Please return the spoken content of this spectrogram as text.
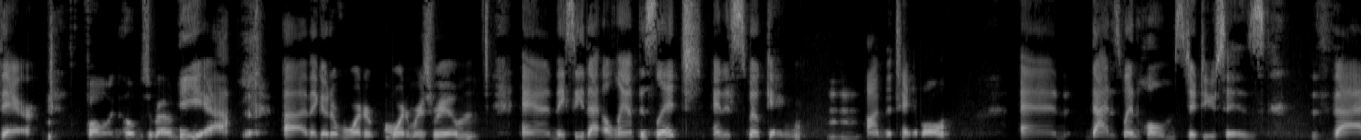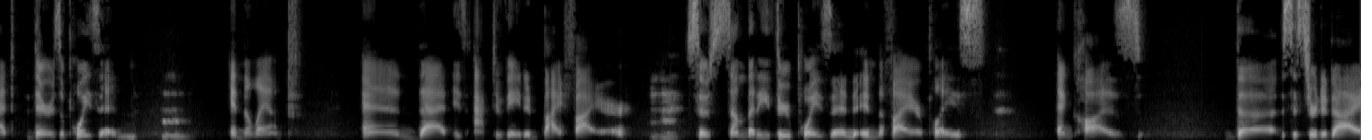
there. Following Holmes around. Yeah. Yeah. Uh, they go to Mortimer, Mortimer's room and they see that a lamp is lit and is smoking Mm-hmm. on the table. And that is when Holmes deduces that there's a poison Mm-hmm. in the lamp and that is activated by fire. Mm-hmm. So somebody threw poison in the fireplace and caused the sister to die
